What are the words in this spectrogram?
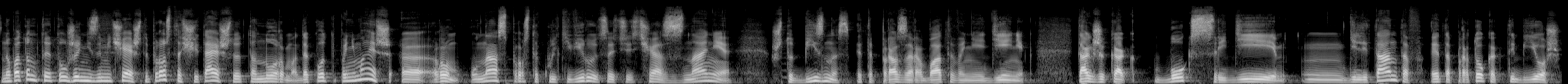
но потом ты это уже не замечаешь, ты просто считаешь, что это норма. Так вот, понимаешь, э, Ром, у нас просто культивируется сейчас знание, что бизнес – это про зарабатывание денег. Так же, как бокс среди дилетантов – это про то, как ты бьешь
